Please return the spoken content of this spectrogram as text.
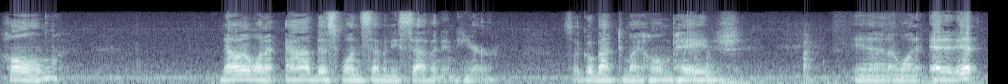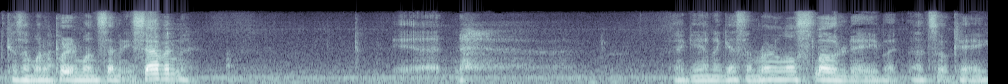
home, now I want to add this 177 in here. So I go back to my home page and I want to edit it because I want to put in 177. Again, I guess I'm running a little slow today, but that's okay.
